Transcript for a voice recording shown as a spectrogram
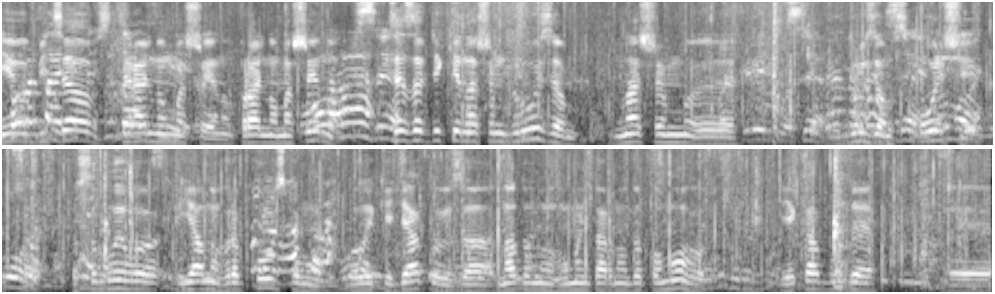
і обіцяв стиральну машину, пральну машину. Це завдяки нашим друзям, нашим е, друзям з Польщі, особливо Яну Грабковському. Велике дякую за надану гуманітарну допомогу, яка буде. е,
